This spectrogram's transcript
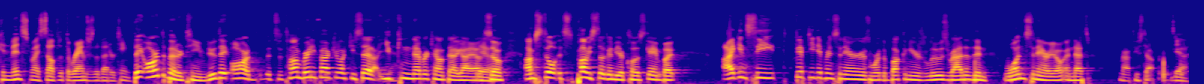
convinced myself that the Rams are the better team. They are the better team, dude. They are. It's the Tom Brady factor, like you said. You can never count that guy out. Yeah. So I'm still. It's probably still going to be a close game, but I can see 50 different scenarios where the Buccaneers lose rather than one scenario, and that's Matthew Stafford. Yeah,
